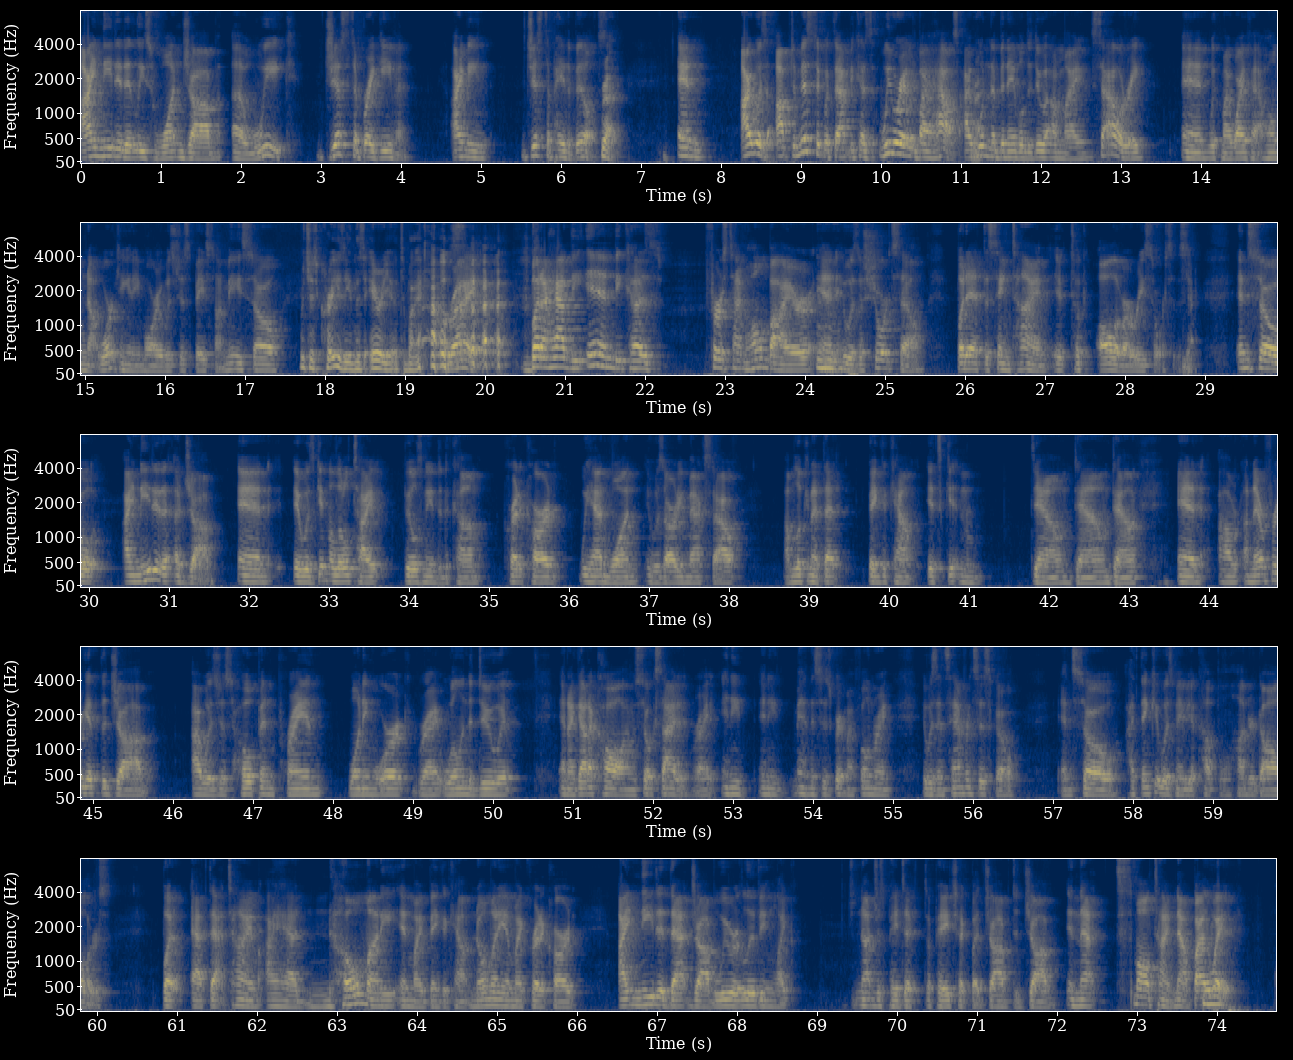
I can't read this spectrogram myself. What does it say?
i needed at least one job a week just to break even i mean just to pay the bills right. and I was optimistic with that because we were able to buy a house. I wouldn't have been able to do it on my salary and with my wife at home not working anymore. It was just based on me. So, Which is crazy in this area to buy a house. right. but I had the in because first time home buyer Mm-hmm. and it was a short sale, But at the same time, it took all of our resources. Yeah. And so I needed a job and it was getting a little tight. Bills needed to come. Credit card, we had one. It was already maxed out. I'm looking at that bank account. It's getting down, down, down. And I'll, I'll never forget the job. I was just hoping, praying, wanting work, right? Willing to do it. And I got a call. I was so excited, right? Any, any, man, this is great. My phone rang. It was in San Francisco. And so I think it was maybe a couple hundred dollars. But at that time, I had no money in my bank account, no money in my credit card. I needed that job. We were living like not just paycheck to paycheck, but job to job in that small time. Now, by the mm-hmm. way,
